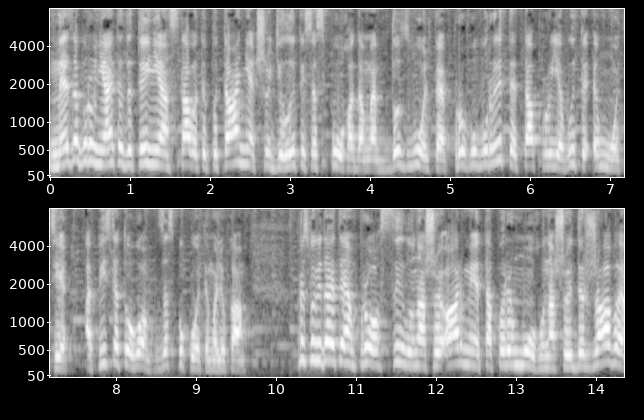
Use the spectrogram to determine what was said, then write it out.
Не забороняйте дитині ставити питання чи ділитися спогадами. Дозвольте проговорити та проявити емоції. А після того заспокойте малюка. Розповідайте про силу нашої армії та перемогу нашої держави.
